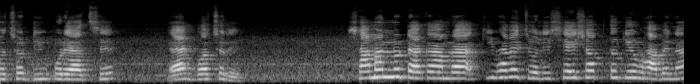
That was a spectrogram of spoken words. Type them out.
বছর ডিউ পড়ে আছে। এক বছরে। সামান্য টাকা আমরা কীভাবে চলি সেই সব তো কেউ ভাবে না।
